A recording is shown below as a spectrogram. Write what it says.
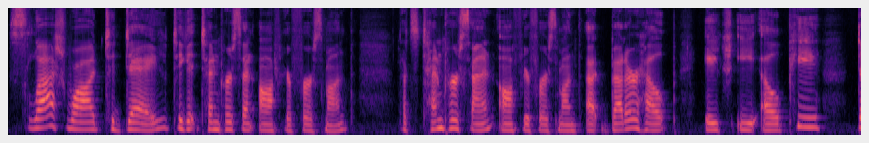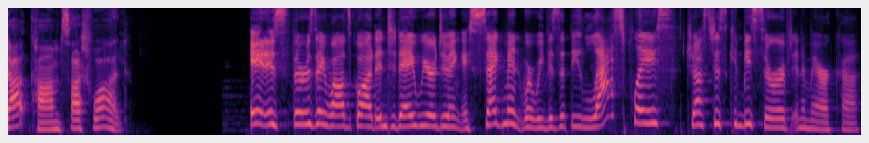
slash WAD today to get 10% off your first month. That's 10% off your first month at betterhelp, H-E-L-P dot com slash WAD. It is Thursday, Wild Squad, and today we are doing a segment where we visit the last place justice can be served in America.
